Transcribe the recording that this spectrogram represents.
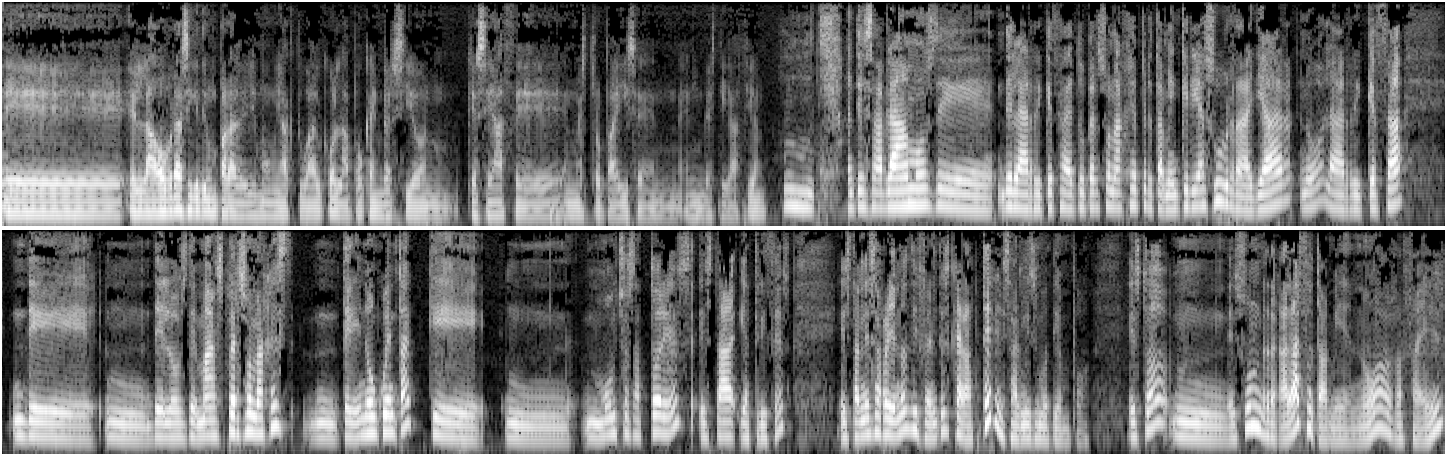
eh, en la obra sí que tiene un paralelismo muy actual con la poca inversión que se hace en nuestro país en, investigación. Antes hablábamos de, la riqueza de tu personaje, pero también quería subrayar ¿no? la riqueza de, mm, de, los demás personajes, mm, teniendo en cuenta que mm, muchos actores está, y actrices están desarrollando diferentes caracteres al mismo tiempo. Esto es un regalazo también, ¿no, Rafael?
